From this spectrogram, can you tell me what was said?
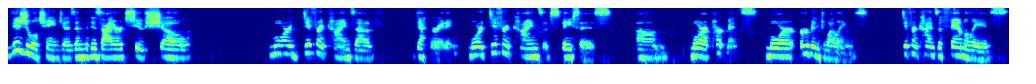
visual changes and the desire to show more different kinds of decorating more different kinds of spaces um, more apartments, more urban dwellings, different kinds of families,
